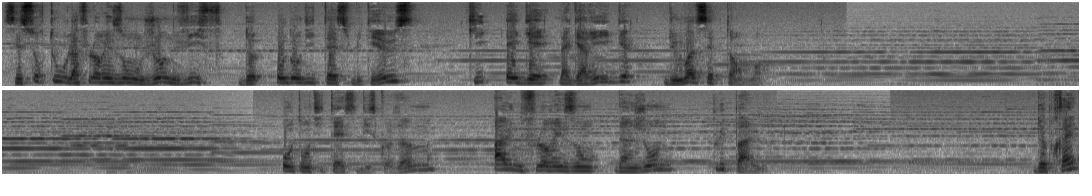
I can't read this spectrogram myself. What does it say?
C'est surtout la floraison jaune vif de Odontites luteus qui égaye la garrigue du mois de septembre. Odontites viscosum une floraison d'un jaune plus pâle. De près,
